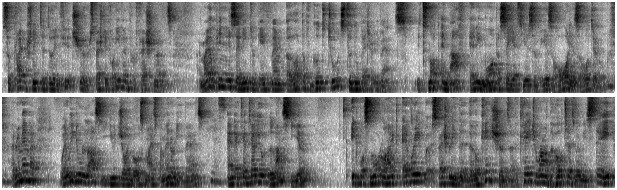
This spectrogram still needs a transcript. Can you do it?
suppliers need to do in future, especially for even professionals. My opinion is they need to give them a lot of good tools to do better events. It's not enough anymore to say, yes, here's a, here's a hall, here's a hotel room. Mm-hmm. I remember When we do last, you joined both mice by melody events, Yes. and I can tell you, last year, it was more like every, especially the, the locations, the caterer, the hotels where we stay,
